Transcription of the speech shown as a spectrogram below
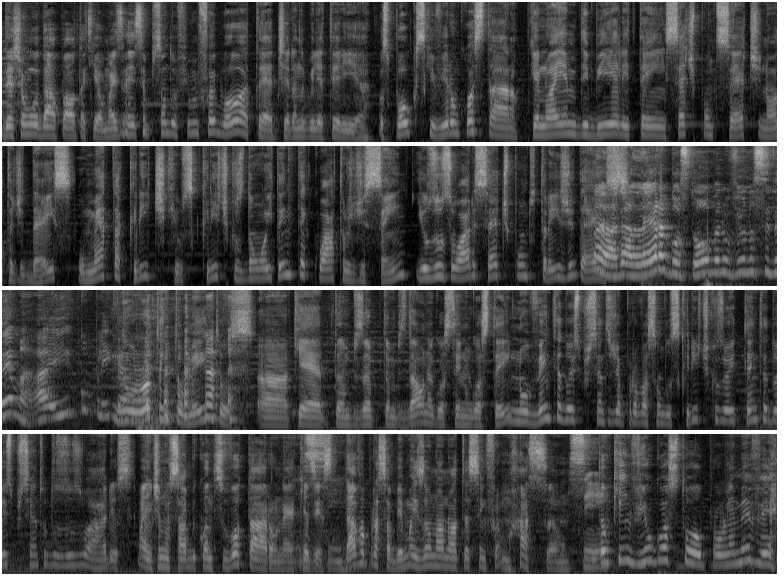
Deixa eu mudar a pauta aqui, ó. Mas a recepção do filme foi boa até, tirando bilheteria. Os poucos que viram gostaram. Porque no IMDb ele tem 7.7, nota de 10. O Metacritic, os críticos dão 84 de 100 e os usuários 7.3 de 10. É, a galera gostou, mas não viu no cinema. Aí complica. No né? Rotten Tomatoes, ah, que é thumbs up, thumbs down, né? Gostei, não gostei. 92% de aprovação dos críticos e 82% dos usuários. Mas a gente não sabe quantos votaram, né? Quer dizer, Sim. dava pra saber, mas eu não anoto essa informação. Sim. Então quem viu gostou, o problema é ver.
